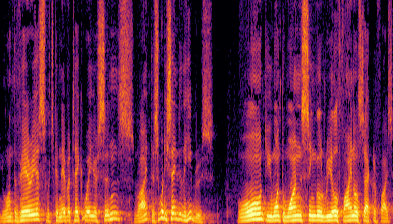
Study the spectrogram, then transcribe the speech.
you want the various, which can never take away your sins, right? This is what he's saying to the Hebrews. Or do you want the one single, real, final sacrifice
